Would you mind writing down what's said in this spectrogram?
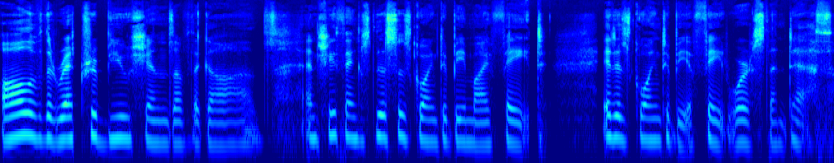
all of the retributions of the gods, and she thinks this is going to be my fate. It is going to be a fate worse than death.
